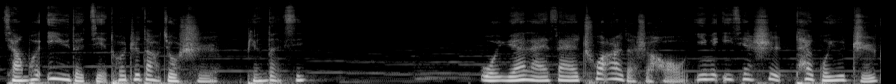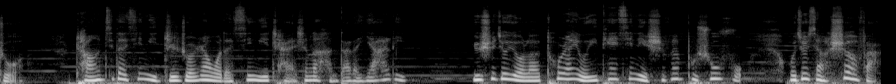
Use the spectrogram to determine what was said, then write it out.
强迫抑郁的解脱之道就是平等心。我原来在初二的时候，因为一件事太过于执着，长期的心理执着让我的心理产生了很大的压力。于是就有了，突然有一天心里十分不舒服，我就想设法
